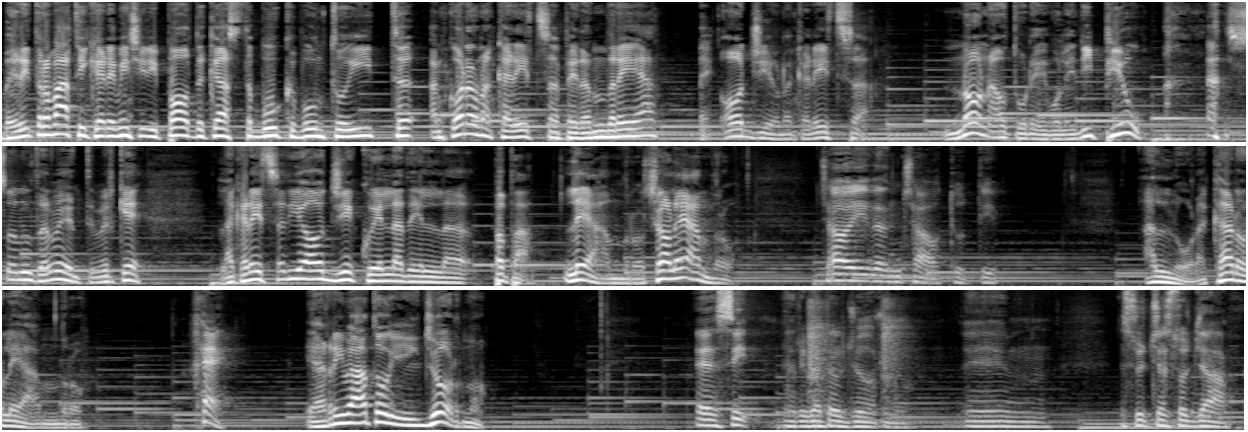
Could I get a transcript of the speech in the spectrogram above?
Ben ritrovati cari amici di podcastbook.it, ancora una carezza per Andrea? Beh, oggi è una carezza non autorevole, di più, assolutamente, perché la carezza di oggi è quella del papà, Leandro. Ciao Leandro! Ciao Ivan, ciao a tutti. Allora, caro Leandro, eh, è arrivato il giorno. Eh sì, è arrivato il giorno. Ehm, è successo già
